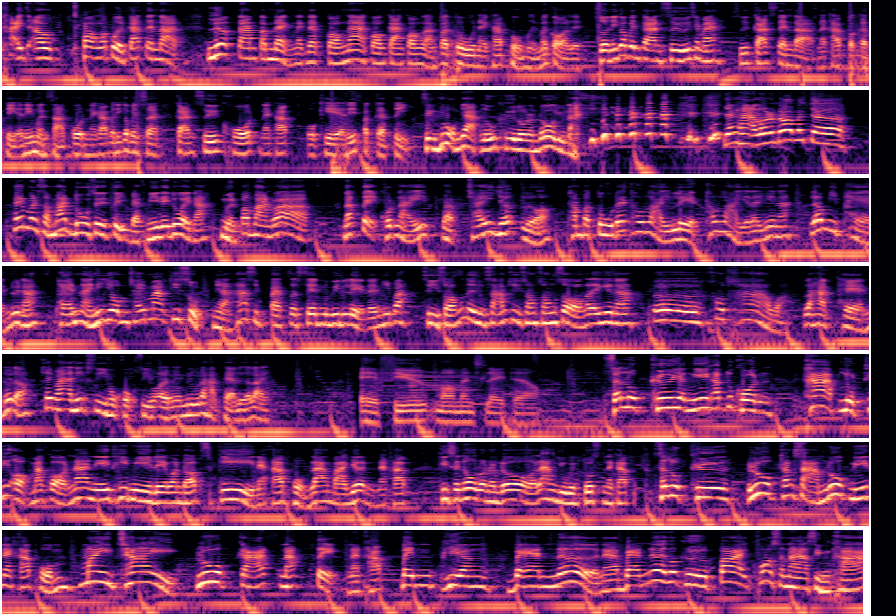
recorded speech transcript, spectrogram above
ใครจะเอาทองมาเปิดการ์ดสแตนดาร์ดเลือกตามตำแหน่งนะครับกองหน้ากองกลางกองหลังประตูนะครับผมเหมือนเมื่อก่อนเลย ส่วนนี้ก็เป็นการซื้อใช่ไหมซื้อการ์ดสแตนดาร์ดนะครับปกติอันนี้เหมือนสากลนะครับอันนี้ก็เป็นการซื้อโค้ดนะครับโอเค อันนี้ปกติ สิ่งที่ผมอยากรู้คือโรนัลโดอยู่ไหน ยังหาโรนัลโดไม่เจอเฮ้ยมันสามารถดูสถิติแบบนี้ได้ด้วยนะ เหมือนประมาณว่า นักเตะคนไหนแบบใช้เยอะเหรอทำประตูได้เท่าไหร่เลทเท่าไหร่อะไรเงี้ยนะ แล้วมีแผนด้วยนะ แผนไหนนิยมใช้มากที่สุดเนี่ย58%วินเลทอะไรนี้ป่ะ421 3 4 2 2 2อะไรเงี้ยนะ เออ เข้าท่าว่ะ รหัสแผนด้วยเหรอ ใช่ไหมอันนี้4664อะไรไม่รู้รหัสแผนหรืออะไร A few moments later. สรุปคืออย่างนี้ครับทุกคนภาพหลุดที่ออกมาก่อนหน้านี้ที่มีเลวันดอฟสกี้นะครับผมร่างบาเยิร์นนะครับค ริสเตียโนโรนัลโดร่างยูเวนตุสนะครับสรุปคือรูปทั้ง 3 รูปนี้นะครับผมไม่ใช่รูปการ์ดนักเตะนะครับเป็นเพียงแบนเนอร์นะแบนเนอร์ก็คือป้ายโฆษณาสินค้า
